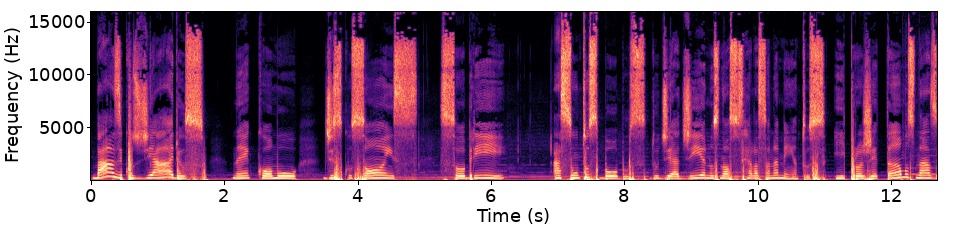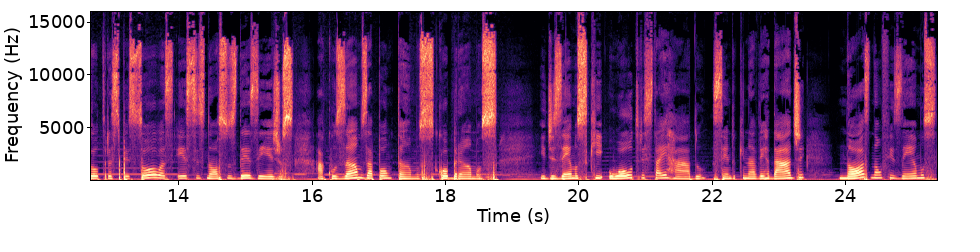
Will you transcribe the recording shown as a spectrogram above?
básicos diários, né, como discussões sobre assuntos bobos do dia a dia nos nossos relacionamentos e projetamos nas outras pessoas esses nossos desejos. Acusamos, apontamos, cobramos e dizemos que o outro está errado, sendo que na verdade nós não fizemos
